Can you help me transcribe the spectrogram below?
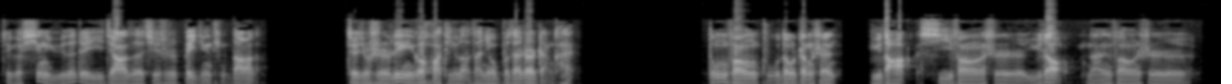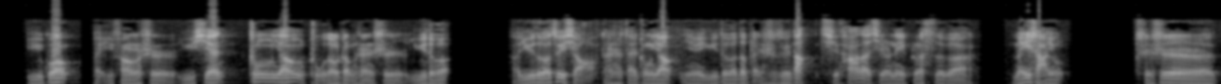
这个姓于的这一家子其实背景挺大的，这就是另一个话题了，咱就不在这儿展开。东方主斗正神于达，西方是于兆，南方是于光，北方是于仙，中央主斗正神是于德。啊，于德最小，但是在中央，因为于德的本事最大，其他的其实那哥四个没啥用，只是。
